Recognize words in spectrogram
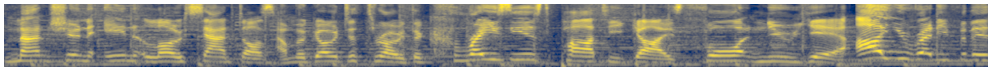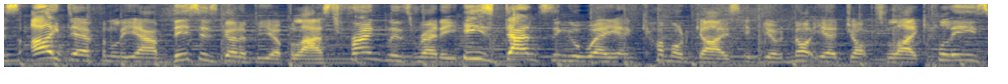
mansion in Los Santos. And we're going to throw the craziest party, guys, for New Year. Are you ready for this? I definitely am. This is going to be a blast. Franklin's ready. He's dancing away. And come on, guys, if you have not yet dropped a like, please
